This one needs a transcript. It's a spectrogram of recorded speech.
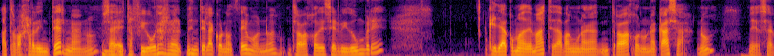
a trabajar de interna, ¿no? O sea, esta figura realmente la conocemos, ¿no? Un trabajo de servidumbre que ya como además te daban un trabajo en una casa, ¿no? o sea,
